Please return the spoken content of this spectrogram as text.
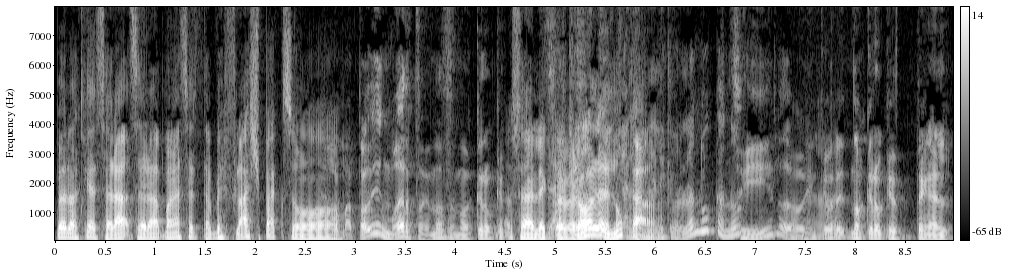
Pero es que será, será, van a ser tal vez flashbacks Lo o, mató bien muerto. No, sé, no creo que. o sea, le quebró la nuca. Le quebró la nuca, ¿no? Sí, lo dejó bien quebrado. No creo que tenga el,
